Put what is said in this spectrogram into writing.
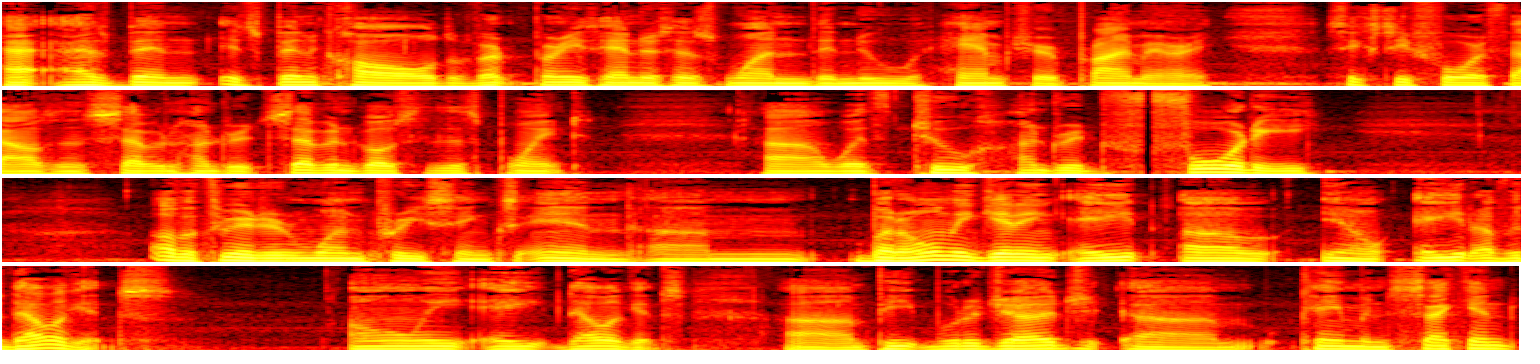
ha, has been, it's been called, Bernie Sanders has won the New Hampshire primary. 64,707 votes at this point, uh, with 240 of the 301 precincts in, um, but only getting eight of you know eight of the delegates, only eight delegates. Um, Pete Buttigieg um, came in second,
